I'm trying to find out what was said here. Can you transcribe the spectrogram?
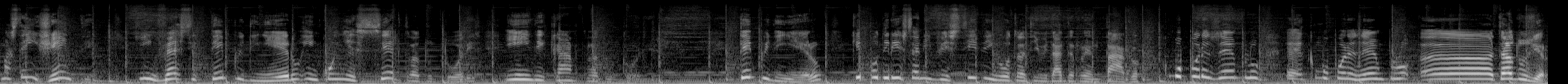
Mas tem gente que investe tempo e dinheiro em conhecer tradutores e indicar tradutores. Tempo e dinheiro que poderia estar investido em outra atividade rentável, como por exemplo, eh, como por exemplo, uh, traduzir.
